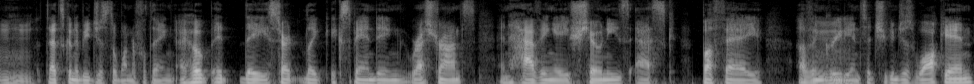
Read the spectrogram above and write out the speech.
Mm-hmm. That's going to be just a wonderful thing. I hope it they start like expanding restaurants and having a Shoney's esque buffet of ingredients that you can just walk in.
